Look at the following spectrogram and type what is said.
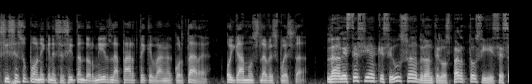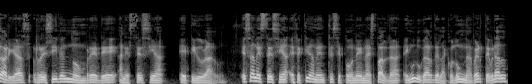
si se supone que necesitan dormir la parte que van a cortar. Oigamos la respuesta. La anestesia que se usa durante los partos y cesáreas recibe el nombre de anestesia epidural. Esa anestesia efectivamente se pone en la espalda en un lugar de la columna vertebral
